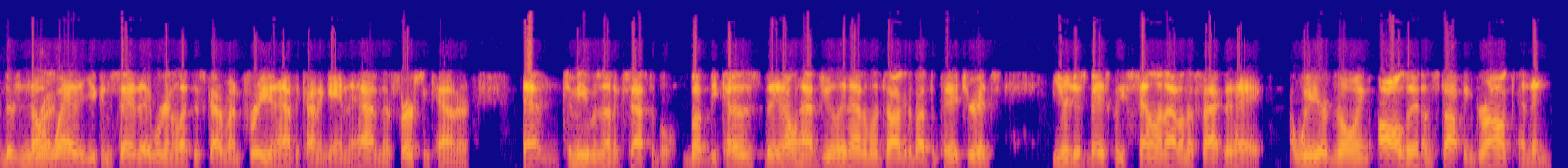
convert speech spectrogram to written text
there's no right. way that you can say that we're going to let this guy run free and have the kind of game they had in their first encounter. That to me was unacceptable. But because they don't have Julian Edelman talking about the Patriots, you're just basically selling out on the fact that hey, we are going all in on stopping Gronk and then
